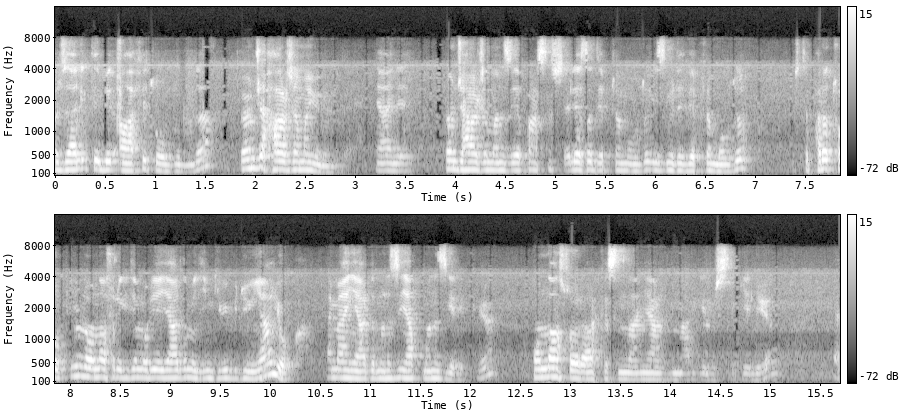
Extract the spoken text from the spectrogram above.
özellikle bir afet olduğunda önce harcama yönünde. Yani önce harcamanızı yaparsınız. İşte Elazığ deprem oldu, İzmir'de deprem oldu. İşte para toplayayım da ondan sonra gideyim oraya yardım edeyim gibi bir dünya yok. Hemen yardımınızı yapmanız gerekiyor. Ondan sonra arkasından yardımlar gelirse geliyor. Ee,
